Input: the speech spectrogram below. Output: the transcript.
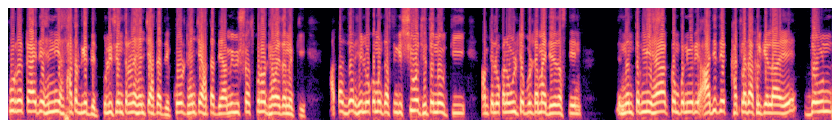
पूर्ण कायदे ह्यांनी हातात घेतलेत पोलीस यंत्रणा ह्यांच्या हातात आहे कोर्ट ह्यांच्या हातात आहे आम्ही विश्वास कोणावर ठेवायचा नक्की? आता जर हे लोक म्हणत असतील की शिवच इथं नव्हती आमच्या लोकांना उलट्या पुलट्या माहिती देत असतील नंतर मी ह्या कंपनीवर आधीच एक खटला दाखल केला आहे दोन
